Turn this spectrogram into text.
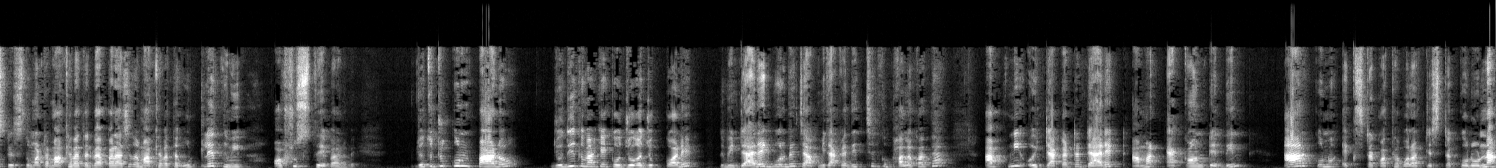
স্ট্রেস, তোমার একটা মাথা ব্যথার ব্যাপার আছে, তো মাথা ব্যথা উঠলে তুমি অসুস্থ হয়ে পারবে। যতটুকুন পারো, যদি তোমাকে কেউ যোগাযোগ করে, তুমি ডাইরেক্ট বলবে যে, আপনি টাকা দিচ্ছেন, খুব ভালো কথা। আপনি ওই টাকাটা ডাইরেক্ট আমার অ্যাকাউন্টে দিন। আর কোনো এক্সট্রা কথা বলার চেষ্টা করো না।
